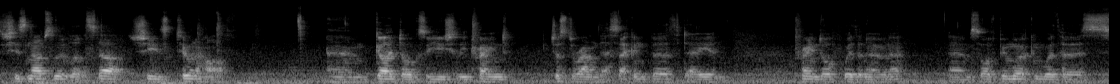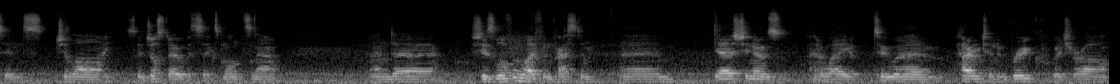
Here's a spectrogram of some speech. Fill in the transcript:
She's an absolute little star. She's two and a half. Um, guide dogs are usually trained just around their second birthday and trained off with an owner. Um, so I've been working with her since July, so just over six months now. And uh, she's loving life in Preston. Um, yeah, she knows her way to um, Harrington and Brook, which are our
